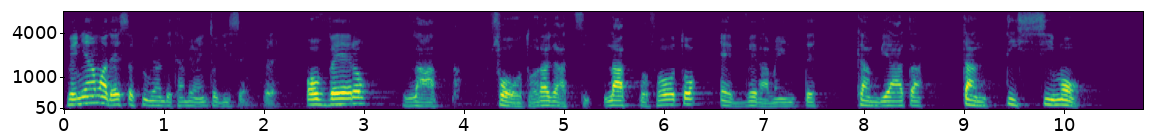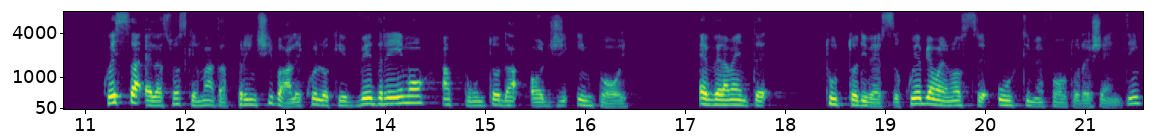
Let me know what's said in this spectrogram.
veniamo adesso al più grande cambiamento di sempre, ovvero l'app foto. Ragazzi, l'app foto è veramente cambiata tantissimo. Questa è la sua schermata principale, quello che vedremo appunto da oggi in poi. È veramente tutto diverso. Qui abbiamo le nostre ultime foto recenti,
